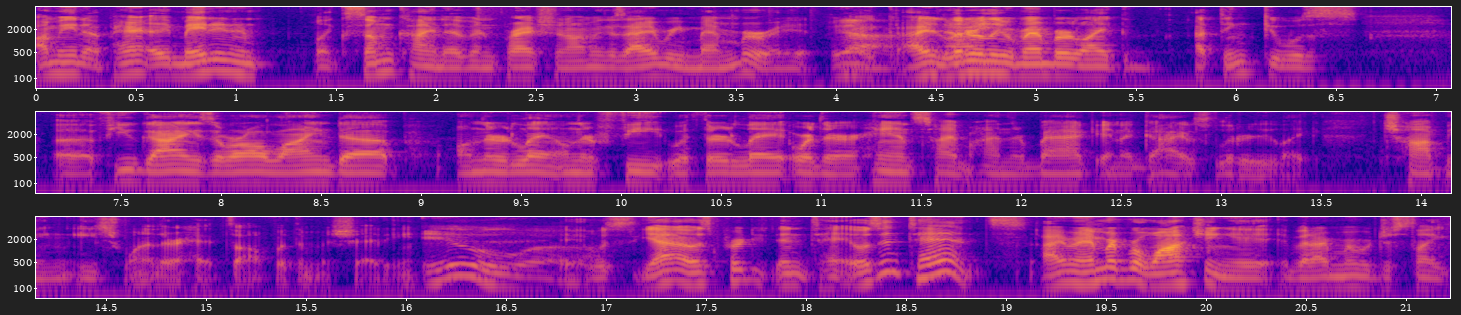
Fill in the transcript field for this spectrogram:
I mean, apparently it made an like some kind of impression on me because I remember it. Yeah, like, I literally you- remember like I think it was a few guys that were all lined up on their leg on their feet with their leg or their hands tied behind their back, and a guy was literally like chopping each one of their heads off with a machete. Ew. It was yeah, it was pretty intense. It was intense. I remember watching it, but I remember just like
